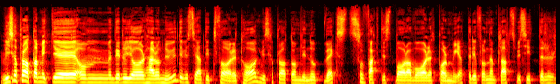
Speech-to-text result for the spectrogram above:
Vi ska prata mycket om det du gör här och nu, det vill säga ditt företag. Vi ska prata om din uppväxt som faktiskt bara var ett par meter ifrån den plats vi sitter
